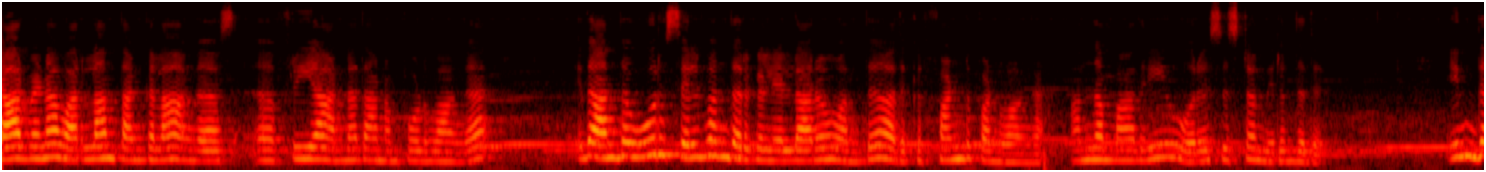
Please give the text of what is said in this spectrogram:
யார் வேணால் வரலாம் தங்கலாம் அங்கே ஃப்ரீயாக அன்னதானம் போடுவாங்க. இது அந்த ஊர் செல்வந்தர்கள் எல்லாரும் வந்து அதுக்கு ஃபண்டு பண்ணுவாங்க. அந்த மாதிரி ஒரு சிஸ்டம் இருந்தது. இந்த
